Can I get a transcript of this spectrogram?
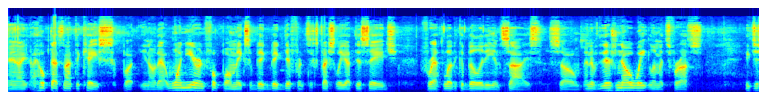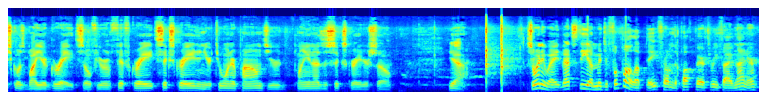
and I, I hope that's not the case. But you know, that one year in football makes a big, big difference, especially at this age, for athletic ability and size. So, and if there's no weight limits for us, it just goes by your grade. So if you're in fifth grade, sixth grade, and you're 200 pounds, you're playing as a sixth grader. So, yeah. So anyway, that's the uh, midget football update from the Puff Bear 359er,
